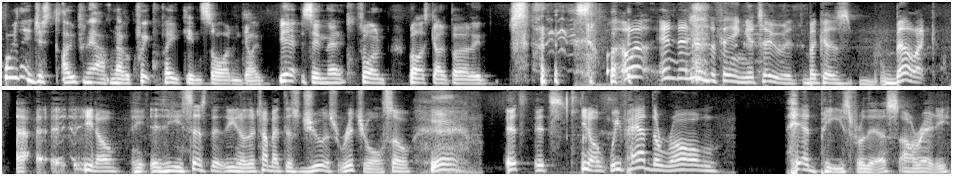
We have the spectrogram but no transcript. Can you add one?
why don't you just open it up and have a quick peek inside and go, yeah, it's in there, fine, right, let's go to Berlin. well, and here's the thing, too, is because Belloq, uh, you know, he, he says that you know they're talking about this Jewish ritual. So yeah, it's it's you know we've had the wrong headpiece for this already.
